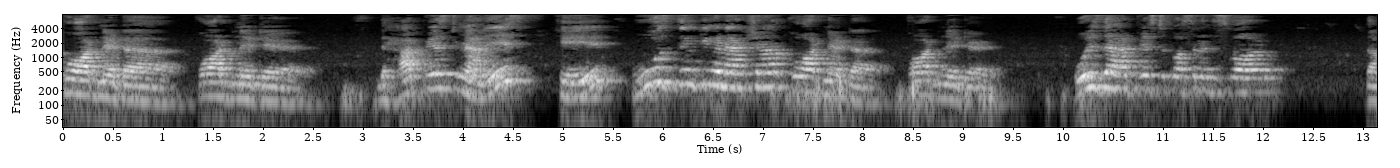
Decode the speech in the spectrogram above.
కోఆర్డినేటర్ కోఆర్డినేటెడ్ ద హ్యాపీయెస్ట్ మ్యాన్ ఈస్ హీ whose థింకింగ్ అండ్ యాక్షన్ ఆర్ కోఆర్డినేటర్ కోఆర్డినేటెడ్ who is the happiest person in this world the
